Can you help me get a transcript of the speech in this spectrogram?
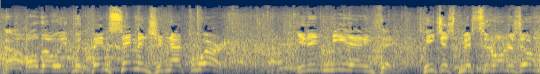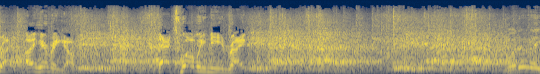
No. Although with Ben Simmons, you didn't have to worry. No. You didn't need anything. He just missed it on his own right. Oh, here we go. That's what we need, right? What are they?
